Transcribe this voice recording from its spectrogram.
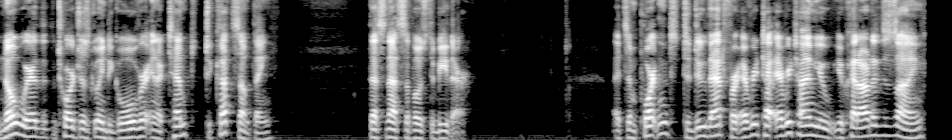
nowhere that the torch is going to go over and attempt to cut something that's not supposed to be there. It's important to do that for every time every time you, you cut out a design.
